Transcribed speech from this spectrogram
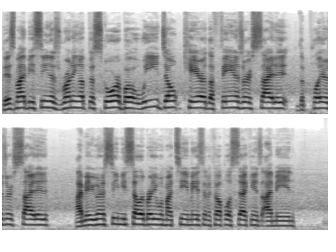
This might be seen as running up the score, but we don't care. The fans are excited. The players are excited. I mean, you're going to see me celebrating with my teammates in a couple of seconds. I mean,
